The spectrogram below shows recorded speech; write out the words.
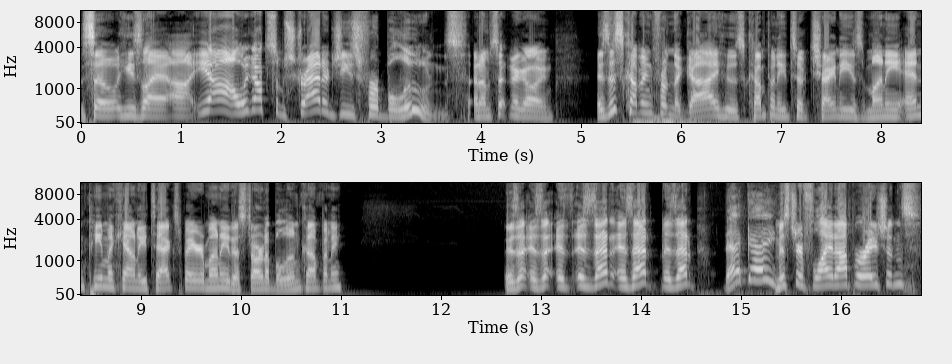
So he's like, uh, "Yeah, we got some strategies for balloons," and I'm sitting there going, "Is this coming from the guy whose company took Chinese money and Pima County taxpayer money to start a balloon company?" Is that is that is, is that is that is that that guy Mr. Flight Operations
